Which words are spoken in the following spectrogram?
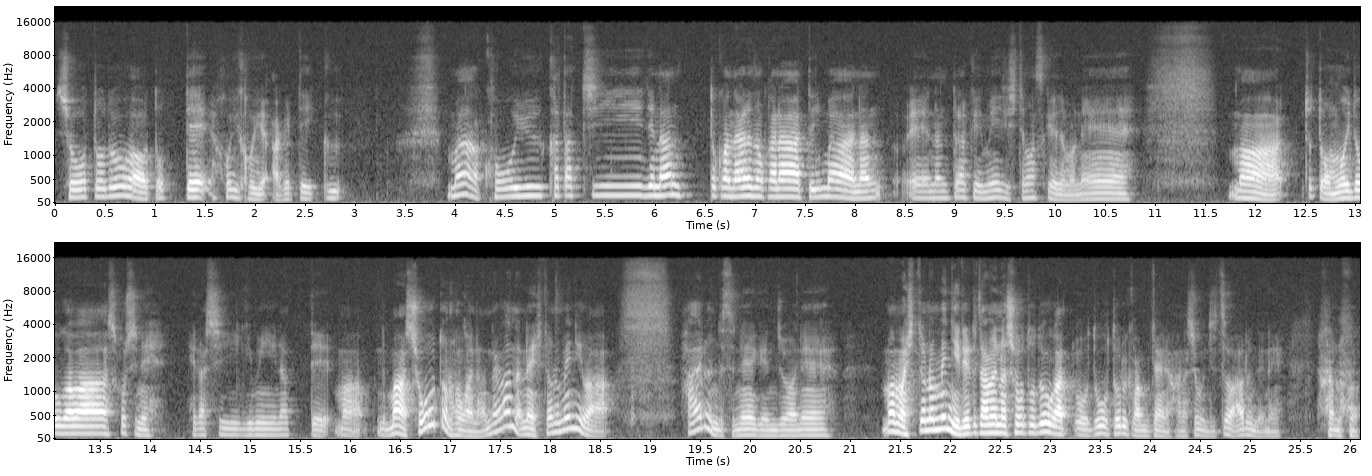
ショート動画を撮ってホイホイ上げていく。まあ、こういう形でなんとかなるのかなって今なん、えー、なんとなくイメージしてますけれどもね。まあ、ちょっと重い動画は少しね、減らし気味になって、まあ、まあ、ショートの方がなんだかんだね、人の目には入るんですね、現状はね。まあまあ、人の目に入れるためのショート動画をどう撮るかみたいな話も実はあるんでね、あの、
